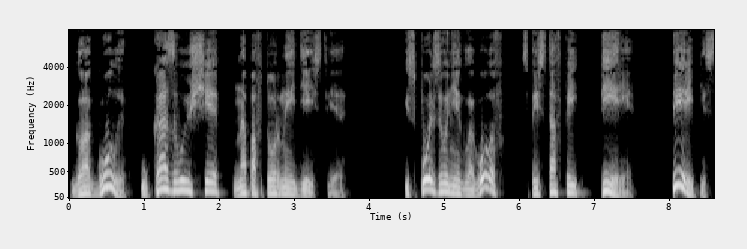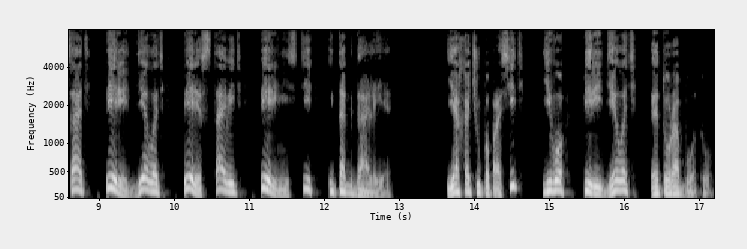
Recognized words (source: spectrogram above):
Глаголы, указывающие на повторные действия. Использование глаголов с приставкой «пере». Переписать, переделать, переставить, перенести и так далее. Я хочу попросить его переделать эту работу.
